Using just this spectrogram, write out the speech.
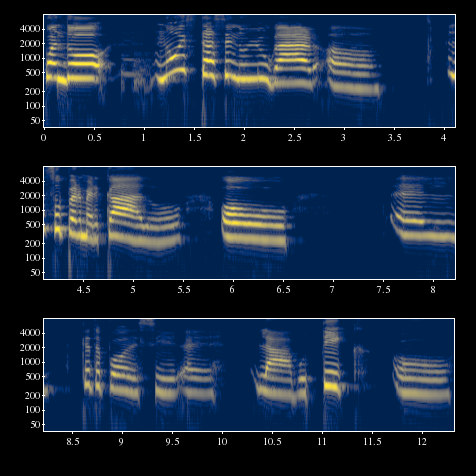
Cuando no estás en un lugar, uh, el supermercado o el, ¿qué te puedo decir? Eh, la boutique o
